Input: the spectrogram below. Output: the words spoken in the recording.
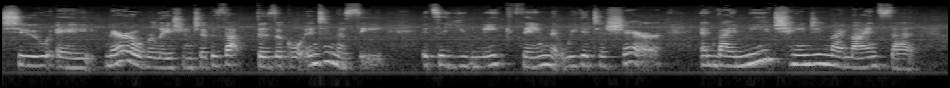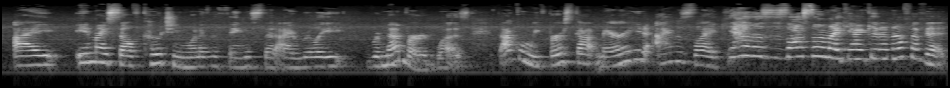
to a marital relationship is that physical intimacy. It's a unique thing that we get to share. And by me changing my mindset, I, in my self coaching, one of the things that I really remembered was back when we first got married, I was like, yeah, this is awesome. I can't get enough of it.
